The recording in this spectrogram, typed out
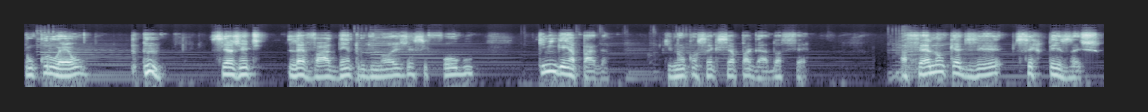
tão cruel, se a gente levar dentro de nós esse fogo que ninguém apaga, que não consegue ser apagado, a fé. A fé não quer dizer certezas.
